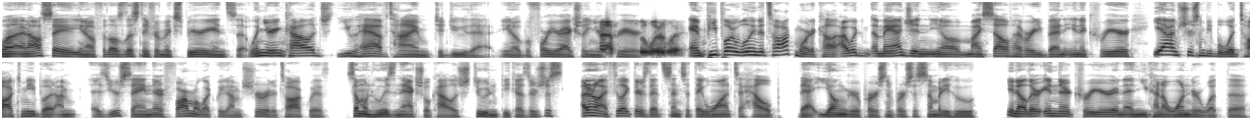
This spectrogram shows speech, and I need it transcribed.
Well, and I'll say, you know, for those listening from experience, uh, when you're in college, you have time to do that, you know, before you're actually in your Absolutely. career. Absolutely. And people are willing to talk more to college. I would imagine, you know, myself have already been in a career. Yeah, I'm sure some people would talk to me, but I'm, as you're saying, they're far more likely, I'm sure, to talk with someone who is an actual college student because there's just, I don't know, I feel like there's that sense that they want to help that younger person versus somebody who, you know, they're in their career and, and you kind of wonder what the,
